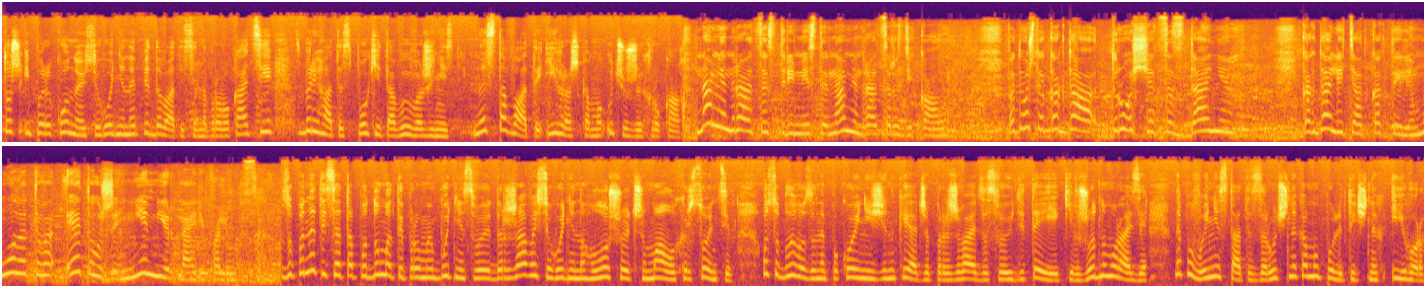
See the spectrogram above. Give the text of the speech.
Тож і переконує сьогодні не піддаватися на провокації, зберігати спокій та виваженість, не ставати іграшками у чужих руках. Нам не нравятся экстремисты, нам не нравятся радикалы. Потому что когда трощатся здания, когда летят коктейли Молотова, это уже не мирная революция. Зупинитися та подумати про майбутнє своєї держави сьогодні наголошує чимало херсонців, особливо занепокоєні жінки, адже переживають за своїх дітей, які в жодному разі не повинні стати заручниками політичних ігор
